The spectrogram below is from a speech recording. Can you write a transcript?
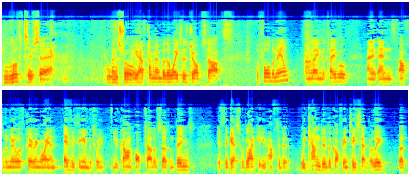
I'd love to, sir. I'm going to struggle But with you that. have to remember the waiter's job starts before the meal and laying the table, and it ends after the meal with clearing away and everything in between. You can't opt out of certain things. If the guests would like it, you have to do it. We can do the coffee and tea separately, but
